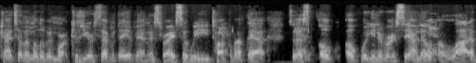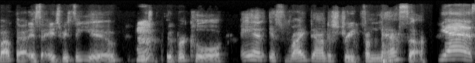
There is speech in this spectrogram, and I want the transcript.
can I tell them a little bit more? Because you're a seventh day Adventist, right? So we talk about that. So that's Oak, Oakwood University. I know Yeah. a lot about that. It's a HBCU, which hmm? is super cool. And it's right down the street from NASA. Yes,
